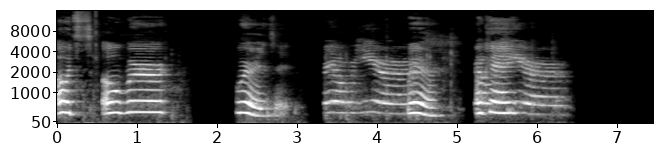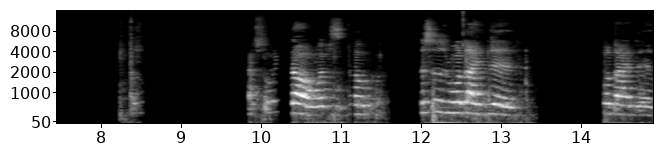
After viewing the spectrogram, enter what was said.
Oh, it's over. Where is it? Right over here. Where? Over Okay. Here. Actually, no. It's the. This is what I did. What I did.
